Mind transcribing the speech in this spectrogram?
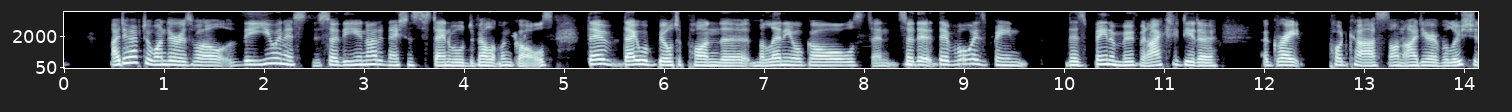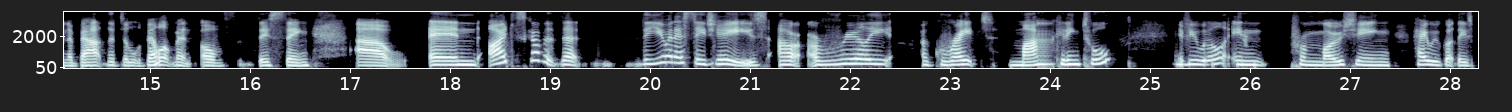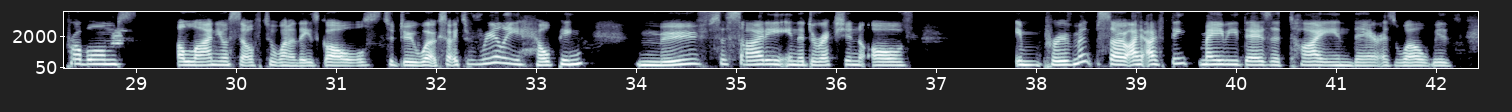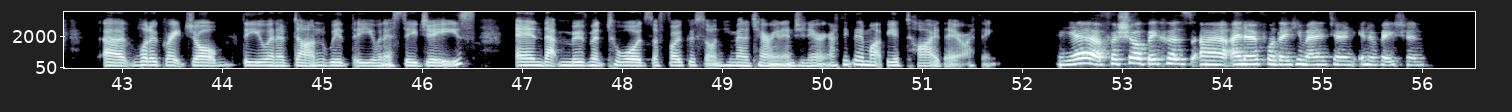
I do have to wonder as well. The UNS, so the United Nations Sustainable Development Goals, they they were built upon the Millennial Goals, and so mm. they've always been. There's been a movement. I actually did a a great podcast on Idea Evolution about the development of this thing. Uh, and I discovered that the UNSDGs are a really a great marketing tool, if you will, in promoting, hey, we've got these problems, align yourself to one of these goals to do work. So it's really helping move society in the direction of improvement. So I, I, think maybe there's a tie in there as well with uh, what a great job the UN have done with the UN SDGs and that movement towards a focus on humanitarian engineering. I think there might be a tie there, I think. Yeah, for sure. Because uh, I know for the humanitarian innovation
